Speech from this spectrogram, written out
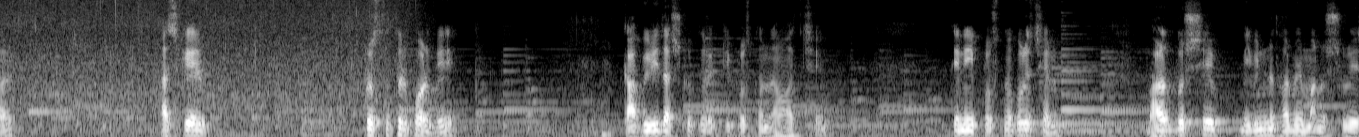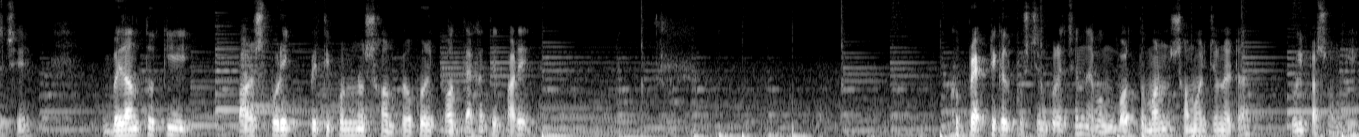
নমস্কার। আজকের প্রস্তুতের পর্বে কাবেরী দাশগুপ্তর একটি প্রশ্ন নেওয়া হচ্ছে। তিনি প্রশ্ন করেছেন, ভারতবর্ষে বিভিন্ন ধর্মের মানুষ রয়েছে, বেদান্ত কি পারস্পরিক প্রীতিপূর্ণ সম্পর্কের পথ দেখাতে পারে? খুব প্র্যাকটিক্যাল কোশ্চেন করেছেন এবং বর্তমান সময়ের জন্য এটা খুবই প্রাসঙ্গিক।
